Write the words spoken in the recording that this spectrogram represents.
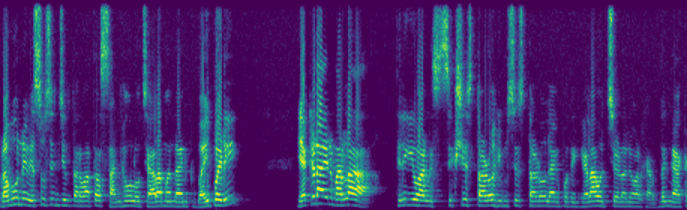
ప్రభువుని విశ్వసించిన తర్వాత సంఘంలో చాలామంది ఆయనకు భయపడి ఎక్కడ ఆయన మరలా తిరిగి వాళ్ళని శిక్షిస్తాడో హింసిస్తాడో లేకపోతే ఇంకెలా వచ్చాడో అని వాళ్ళకి అర్థం కాక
